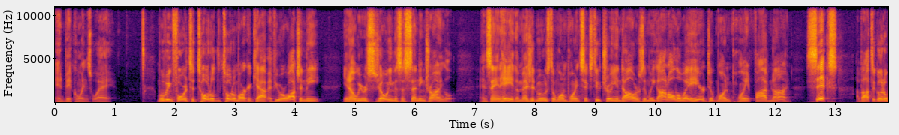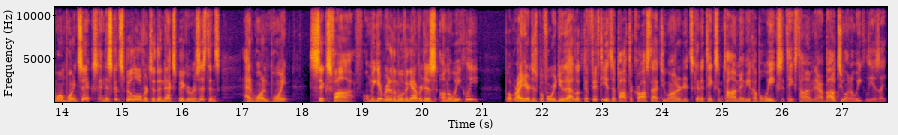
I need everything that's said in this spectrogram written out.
in Bitcoin's way. Moving forward to total, the total market cap. If you were watching me, you know, we were showing this ascending triangle and saying, hey, the measured moves to $1.62 trillion, and we got all the way here to 1.59. Six, about to go to 1.6. And this could spill over to the next bigger resistance at 1.65. When we get rid of the moving averages on the weekly, But right here, just before we do that, look, the 50 is about to cross that 200. It's going to take some time, maybe a couple weeks. It takes time. They're about to on a weekly is like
